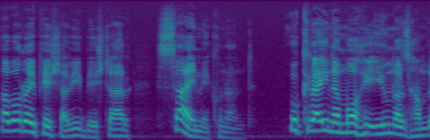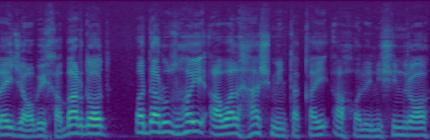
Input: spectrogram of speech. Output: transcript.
و برای پیشروی بیشتر سعی می‌کنند. اوکراین ماه ایون از حمله جوابی خبر داد و در روزهای اول هشت منطقه اهالی نشین را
